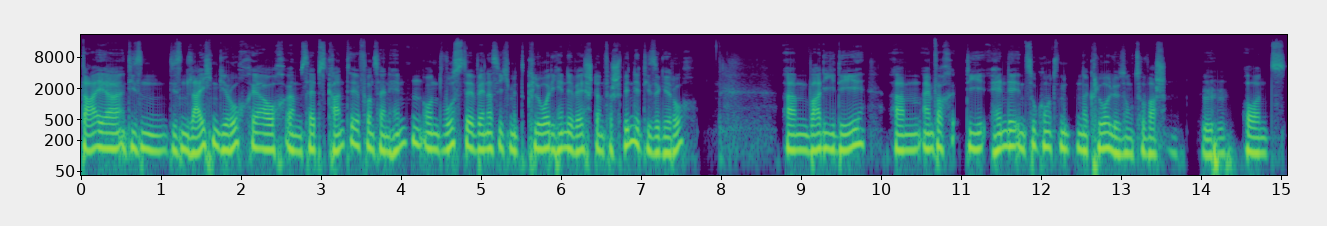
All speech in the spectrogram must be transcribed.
da er diesen, diesen Leichengeruch ja auch ähm, selbst kannte von seinen Händen und wusste, wenn er sich mit Chlor die Hände wäscht, dann verschwindet dieser Geruch, ähm, war die Idee, ähm, einfach die Hände in Zukunft mit einer Chlorlösung zu waschen. Mhm. Und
